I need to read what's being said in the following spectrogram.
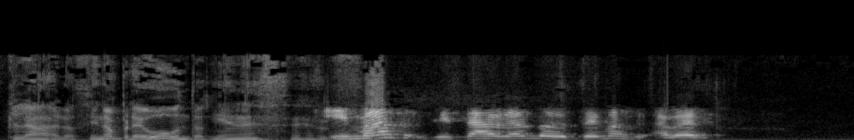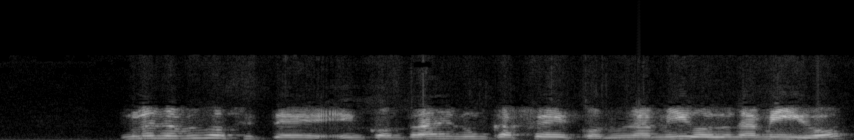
Claro, si no pregunto quién es. Y más si estás hablando de temas, a ver, no es lo mismo si te encontrás en un café con un amigo de un amigo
